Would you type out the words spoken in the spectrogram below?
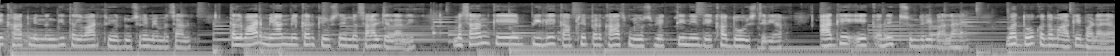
एक हाथ में नंगी तलवार थी और दूसरे में मसाल। तलवार म्यान में करके उसने मसाल जला ली। मसान के पीले कांपते प्रकाश में उस व्यक्ति ने देखा दो स्त्रियाँ। आगे एक अनित सुंदरी बाला है। वह दो कदम आगे बढ़ाया।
